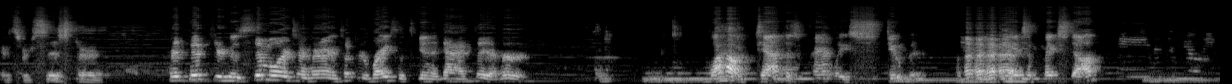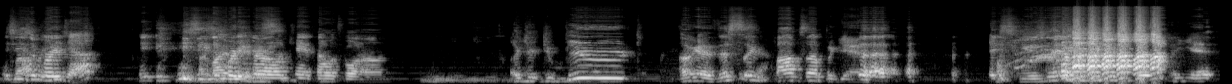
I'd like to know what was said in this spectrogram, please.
it's her sister. Her sister who's similar to her and took her bracelets again and died to her. Wow, Death is apparently stupid. He gets mixed up. He sees a pretty Death? he, he sees a pretty girl and can't tell what's going on. I get confused. Okay, if this thing pops up again. Excuse me?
